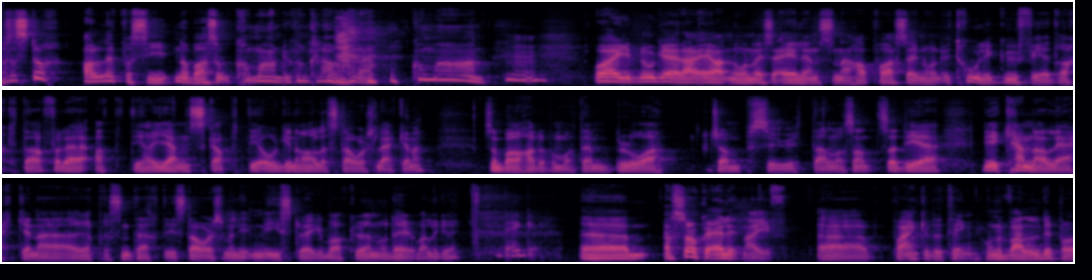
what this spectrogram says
og så står alle på siden og bare sånn Kom an, du kan klare det! Kom an! Og noe gøy der er at noen av disse aliensene har på seg noen utrolig goofy drakter fordi at de har gjenskapt de originale Star Wars-lekene, som bare hadde på en måte en blå jumpsuit eller noe sånt. Så de er, de er Kenner-lekene representert i Star Wars som en liten easter egg i bakgrunnen, og det er jo veldig gøy. Det er gøy. Um, Ahsoka er litt naiv uh, på enkelte ting. Hun er veldig på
